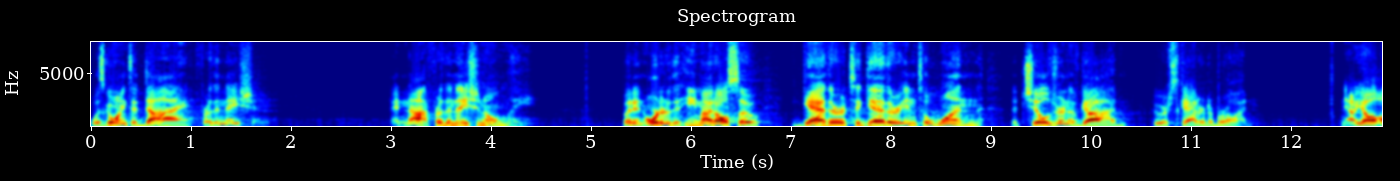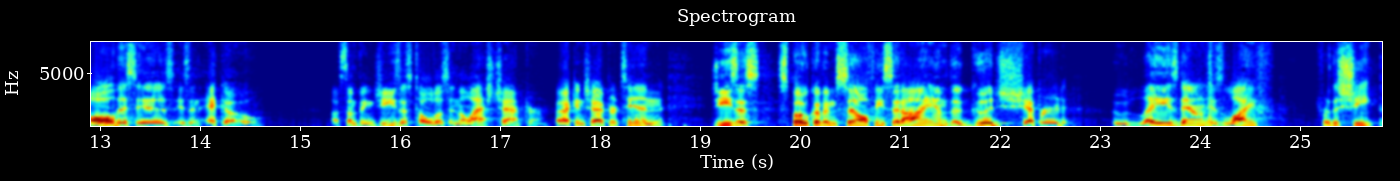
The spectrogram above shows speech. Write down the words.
was going to die for the nation, and not for the nation only, but in order that he might also gather together into one the children of God who are scattered abroad. Now, y'all, all this is is an echo of something Jesus told us in the last chapter. Back in chapter 10, Jesus spoke of himself. He said, I am the good shepherd who lays down his life for the sheep.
